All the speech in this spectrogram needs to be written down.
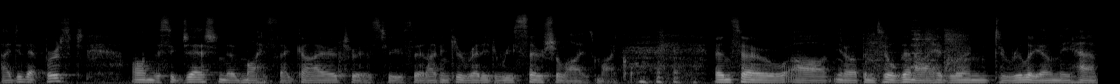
I did that first on the suggestion of my psychiatrist who said, I think you're ready to re-socialize, Michael. and so, uh, you know, up until then, I had learned to really only have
